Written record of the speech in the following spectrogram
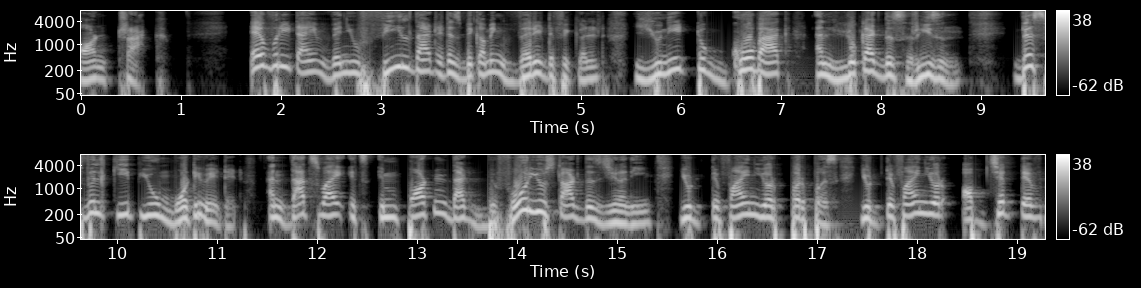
on track. Every time when you feel that it is becoming very difficult, you need to go back and look at this reason. This will keep you motivated. And that's why it's important that before you start this journey, you define your purpose, you define your objective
